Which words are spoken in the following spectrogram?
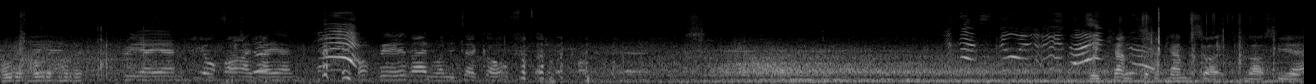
Hold it, hold it, hold it. 3 a.m., 5 a.m. Not beer then when they take off. We camped at the campsite last year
